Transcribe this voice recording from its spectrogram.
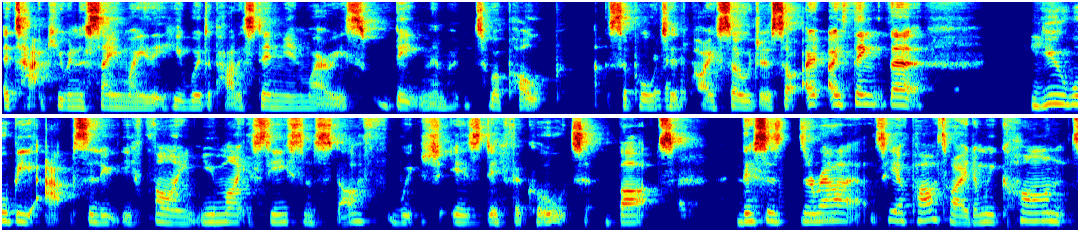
attack you in the same way that he would a palestinian where he's beating them to a pulp supported by soldiers. So I, I think that you will be absolutely fine. You might see some stuff which is difficult, but this is the reality of apartheid and we can't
